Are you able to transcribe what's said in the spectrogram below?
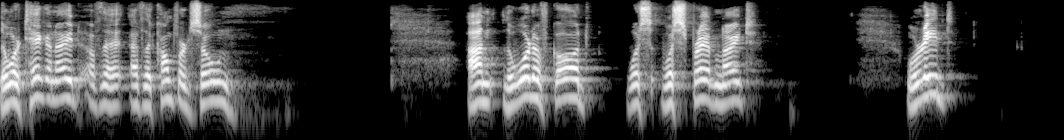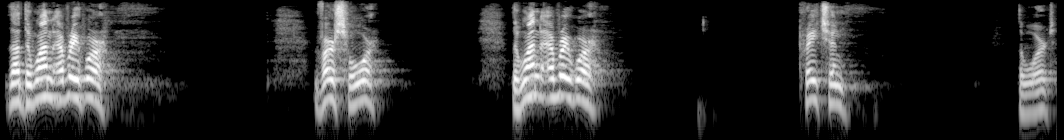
they were taken out of the, of the comfort zone And the word of God was, was spreading out. We read that they went everywhere. Verse 4 They went everywhere preaching the word.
